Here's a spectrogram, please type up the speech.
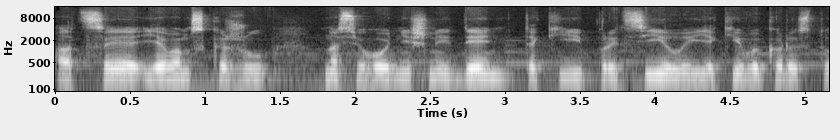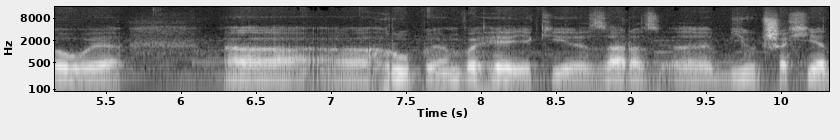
А це, я вам скажу, на сьогоднішній день такі приціли, які використовує групи МВГ, які зараз е, б'ють шахед,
